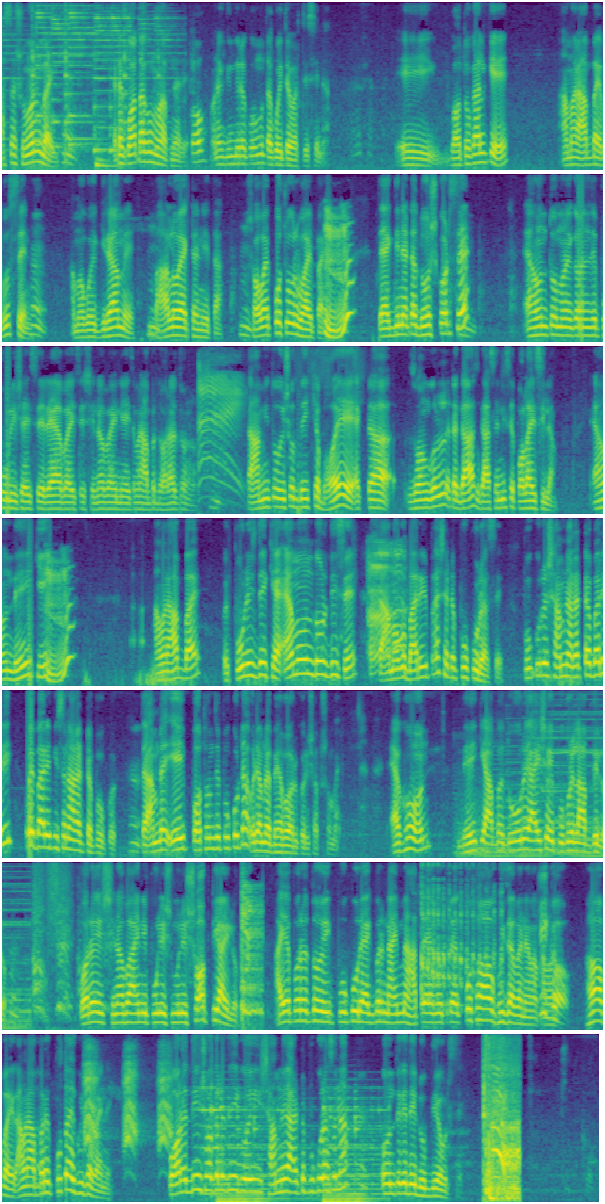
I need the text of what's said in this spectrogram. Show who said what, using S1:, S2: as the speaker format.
S1: আচ্ছা সুমন ভাই। একটা কথা কমু আপনারে। অনেক দিন ধরে কমু তা কইতে পারতেছি না। এই গতকালকে আমার আব্বাই বুঝছেন? আমাকে ওই গ্রামে ভালো একটা নেতা। সবাই প্রচুর ভয় পায়। তো একদিন একটা দোষ করছে। এখন তো মনে করেন যে পুলিশ আইছে র্যাব আইছে সেনাবাহিনী আইছে মানে আবার ধরার জন্য। তা আমি তো ওইসব দেখে ভয়ে একটা জঙ্গল একটা গাছ গাছের নিচে পলাইছিলাম। এখন দেখি কি আমার আব্বাই ওই পুলিশ দেখে এমন দৌড় দিছে তা আমাকে বাড়ির পাশে একটা পুকুর আছে। পুকুরের সামনে আরেকটা বাড়ি ওই বাড়ির পিছনে আর একটা
S2: পুকুর
S1: তা আমরা এই প্রথম যে পুকুরটা ওটা আমরা ব্যবহার করি সব সময় এখন দেখি কি আব্বা দৌড়ে আইসে ওই পুকুরে লাভ দিল। পরে সেনাবাহিনী পুলিশ মুলিশ সবটি আইলো। আইয়া পরে তো ওই পুকুর একবার নাইমে হাতে মুতরে কোথাও খুঁজে পায় না আমার- হ্যাঁ ভাই আমার আব্বারে কোথায় খুঁজে পায় নাই। পরের দিন সকালে দেখি ওই সামনে আরেকটা পুকুর আছে না ওন থেকে দেখি ডুব দিয়ে উঠছে।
